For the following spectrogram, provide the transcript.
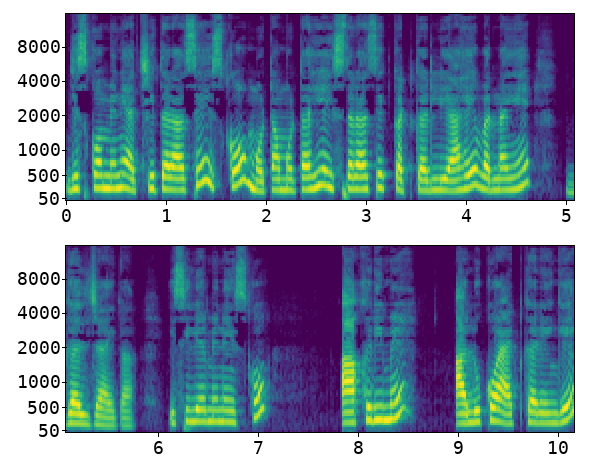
जिसको मैंने अच्छी तरह से इसको मोटा मोटा ही इस तरह से कट कर लिया है, वरना ये गल जाएगा। इसीलिए मैंने इसको आखिरी में आलू को ऐड करेंगे।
